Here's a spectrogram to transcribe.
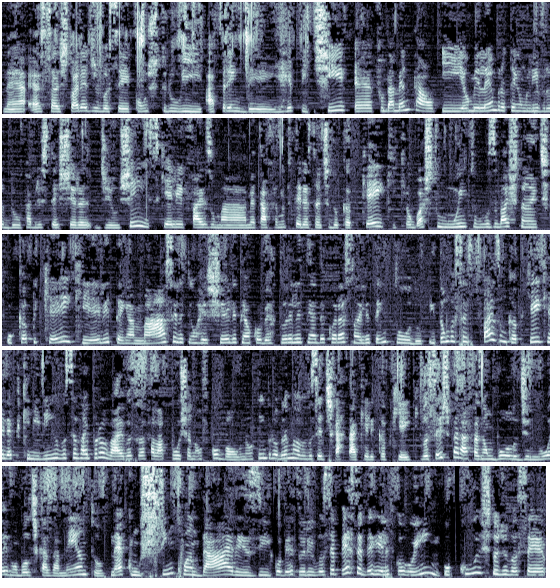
né, essa história de você construir, aprender e repetir é fundamental. E eu me lembro, tem um livro do Fabrício Teixeira de UX que ele faz uma metáfora muito interessante do cupcake, que eu gosto muito, uso bastante. O cupcake, ele tem a massa, ele ele tem o recheio, ele tem a cobertura, ele tem a decoração, ele tem tudo. Então você faz um cupcake, ele é pequenininho, você vai provar e você vai falar, puxa, não ficou bom. Não tem problema você descartar aquele cupcake. Você esperar fazer um bolo de noiva, um bolo de casamento, né, com cinco andares e cobertura e você perceber que ele ficou ruim, o custo de você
